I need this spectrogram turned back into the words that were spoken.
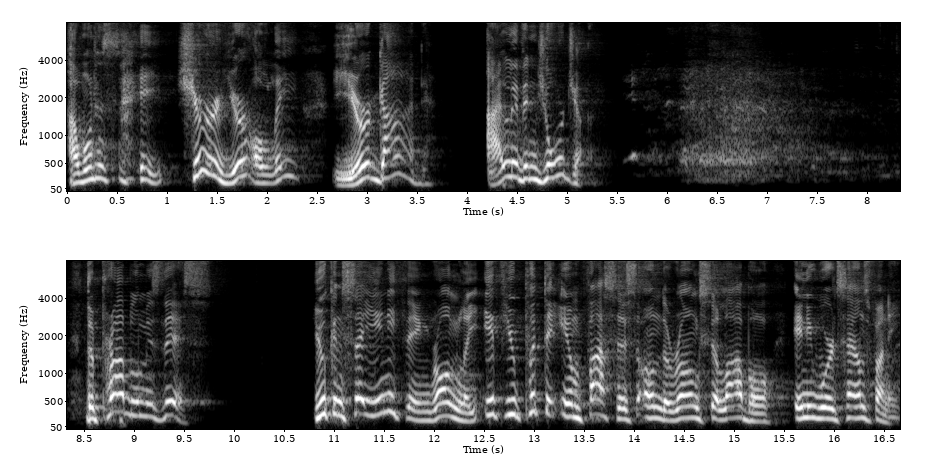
I want to say, sure, you're holy. You're God. I live in Georgia. the problem is this. You can say anything wrongly. If you put the emphasis on the wrong syllable, any word sounds funny.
